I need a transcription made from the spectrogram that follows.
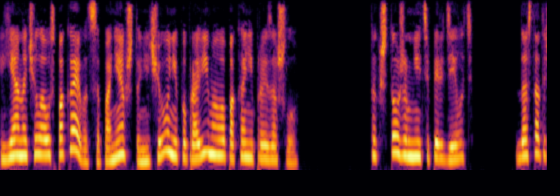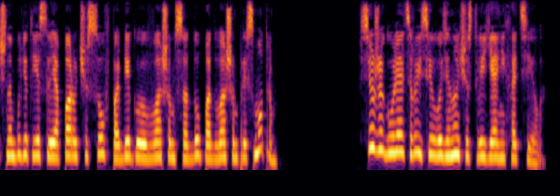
Я начала успокаиваться, поняв, что ничего непоправимого пока не произошло. Так что же мне теперь делать? Достаточно будет, если я пару часов побегаю в вашем саду под вашим присмотром? Все же гулять рысью в одиночестве я не хотела.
